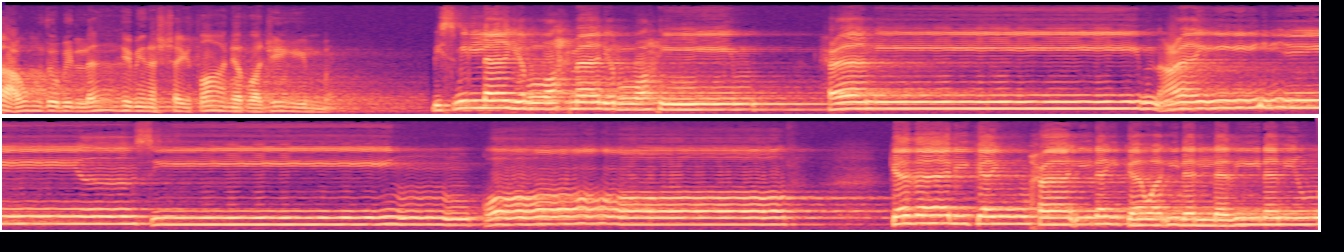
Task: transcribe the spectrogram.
أعوذ بالله من الشيطان الرجيم. بسم الله الرحمن الرحيم. حميم. كذلك يوحى إليك وإلى الذين من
